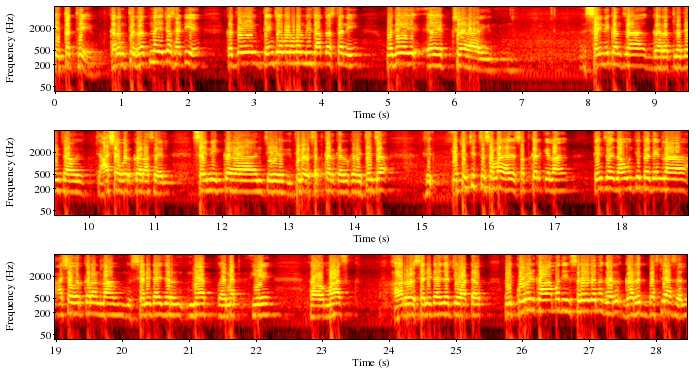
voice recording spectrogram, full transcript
हे तथ्य आहे कारण ते रत्न याच्यासाठी आहे का ते त्यांच्याबरोबर मी जात असताना मध्ये एक सैनिकांचा घरातल्या त्यांचा आशा वर्कर असेल सैनिकांचे तिकडे सत्कार कर त्यांचा यथोचित समा सत्कार केला. त्यांचं जाऊन तिथं त्यांना आशा वर्करांना सॅनिटायझर नॅप नॅप हे मास्क और सॅनिटायझरचे वाटप. म्हणजे कोविड काळामध्ये सगळेजण घर घरात बसले असेल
